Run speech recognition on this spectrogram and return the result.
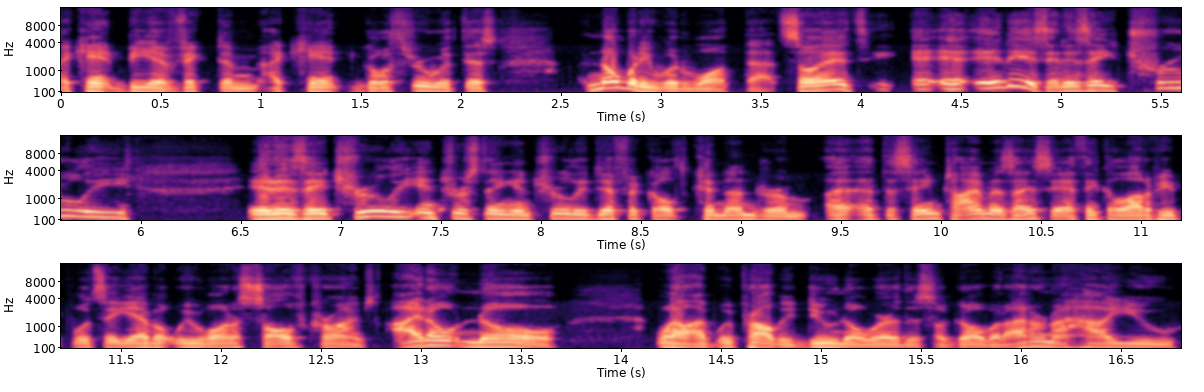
I can't be a victim I can't go through with this nobody would want that. So it's it, it is it is a truly it is a truly interesting and truly difficult conundrum. At the same time, as I say, I think a lot of people would say, "Yeah, but we want to solve crimes." I don't know. Well, we probably do know where this will go, but I don't know how you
